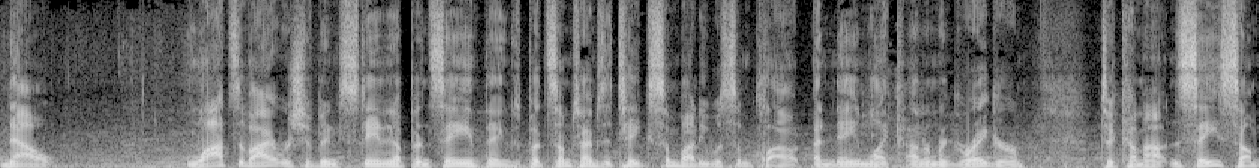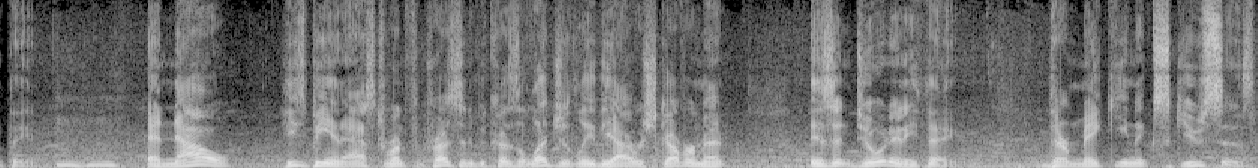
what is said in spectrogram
Now, lots of Irish have been standing up and saying things, but sometimes it takes somebody with some clout, a name like Conor McGregor, to come out and say something. And now he's being asked to run for president because allegedly the Irish government isn't doing anything. They're making excuses.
